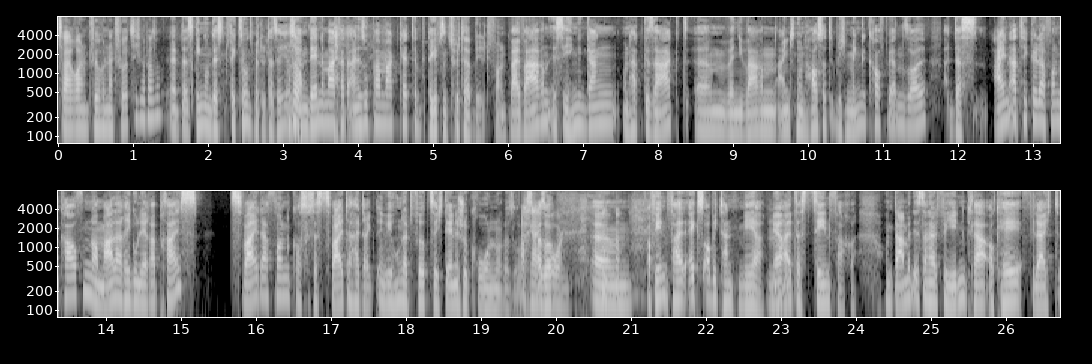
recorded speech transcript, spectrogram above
zwei Rollen für 140 oder so. Äh, Das ging um Desinfektionsmittel tatsächlich. Ach so. Also in Dänemark hat eine Supermarktkette, da gibt's ein Twitter-Bild von. Bei Waren ist sie hingegangen und hat gesagt, ähm, wenn die Waren eigentlich nur in haushaltsüblichen Mengen gekauft werden soll, dass ein Artikel davon kaufen, normaler regulärer Preis, zwei davon kostet das zweite halt direkt irgendwie 140 dänische Kronen oder sowas. Ach ja, also Kronen. ähm, auf jeden Fall exorbitant mehr, mehr als das Zehnfache. Und damit ist dann halt für jeden klar, okay, vielleicht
